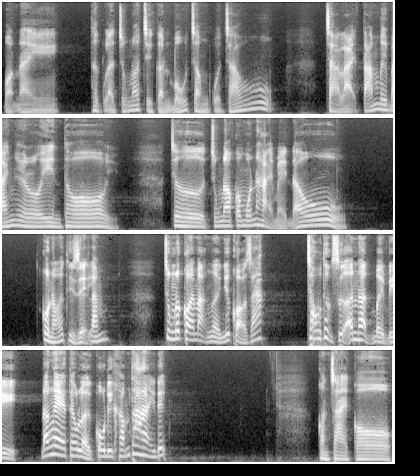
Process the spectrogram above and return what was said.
Bọn này Thực là chúng nó chỉ cần bố chồng của cháu Trả lại 80 bánh heroin thôi. Chứ chúng nó có muốn hại mày đâu. Cô nói thì dễ lắm. Chúng nó coi mạng người như cỏ rác. Cháu thực sự ân hận bởi vì Đã nghe theo lời cô đi khám thai đấy. Con trai cô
